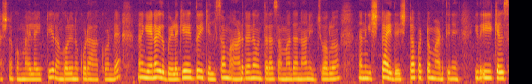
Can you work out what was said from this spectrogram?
ಅರ್ಶಿನ ಕುಂಕುಮ ಎಲ್ಲ ಇಟ್ಟು ರಂಗೋಲಿನೂ ಕೂಡ ಹಾಕ್ಕೊಂಡೆ ನನಗೇನೋ ಇದು ಬೆಳಗ್ಗೆ ಎದ್ದು ಈ ಕೆಲಸ ಮಾಡಿದ್ರೇ ಒಂಥರ ಸಮಾಧಾನ. ನಿಜವಾಗ್ಲೂ ನನಗೆ ಇಷ್ಟ ಇದೆ, ಇಷ್ಟಪಟ್ಟು ಮಾಡ್ತೀನಿ. ಇದು ಈ ಕೆಲಸ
